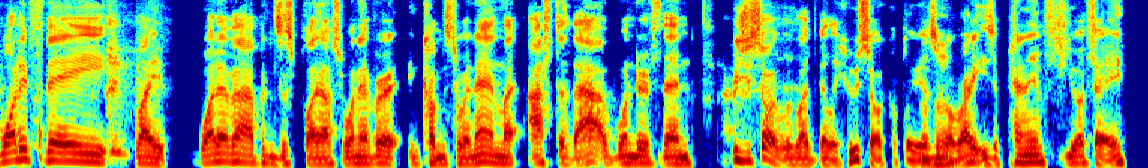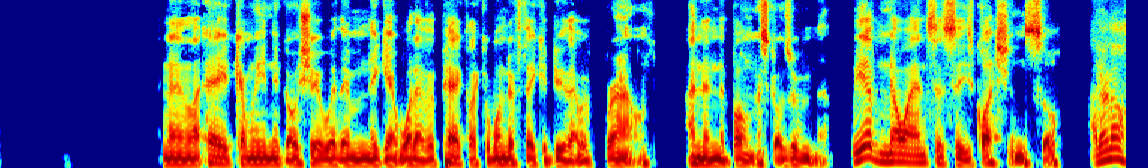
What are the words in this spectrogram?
what if they like whatever happens this playoffs, whenever it comes to an end, like after that, I wonder if then because you saw it with like Billy Huso a couple of years Mhm. ago, right? He's a pennant UFA. And then like, hey, can we negotiate with him and they get whatever pick? Like, I wonder if they could do that with Brown. And then the bonus goes with him. Then. We have no answers to these questions. So I don't know.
